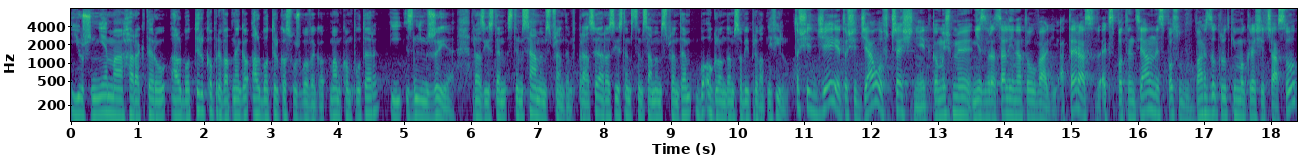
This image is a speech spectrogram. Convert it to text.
już nie ma charakteru albo tylko prywatnego, albo tylko służbowego. Mam komputer i z nim żyję. Raz jestem z tym samym sprzętem w pracy, a raz jestem z tym samym sprzętem, bo oglądam sobie prywatnie film. To się dzieje, to się działo wcześniej, tylko myśmy nie zwracali na to uwagi. A teraz w eksponencjalny sposób, w bardzo krótkim okresie czasu,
